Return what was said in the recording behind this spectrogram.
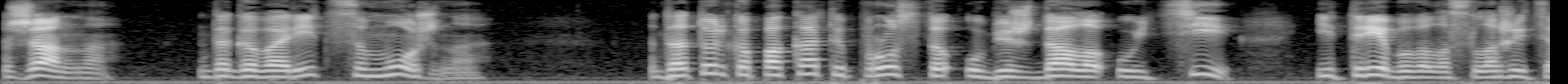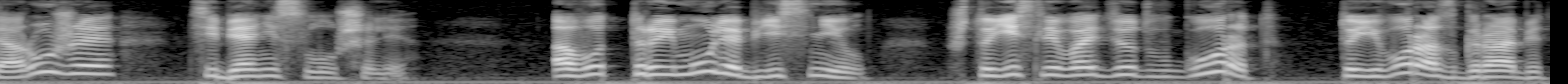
«Жанна, договориться можно. Да только пока ты просто убеждала уйти и требовала сложить оружие, тебя не слушали. А вот Треймуль объяснил, что если войдет в город, то его разграбит,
